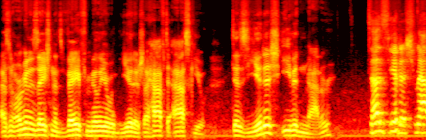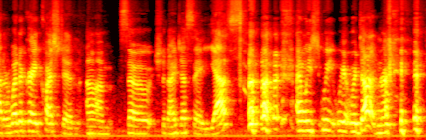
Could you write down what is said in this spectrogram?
as an organization that's very familiar with Yiddish, I have to ask you, does Yiddish even matter? Does Yiddish matter? What a great question. Um, so should I just say yes? and we, we, we're done, right?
